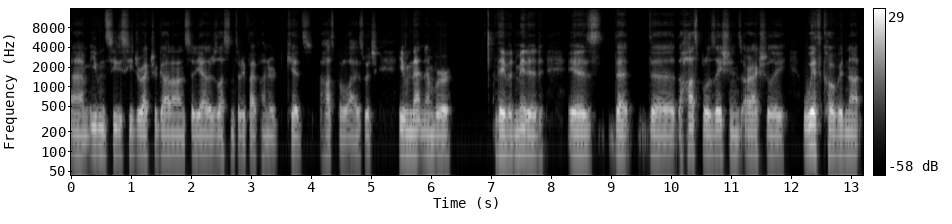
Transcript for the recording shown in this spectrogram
Um, even CDC director got on and said, "Yeah, there's less than 3,500 kids hospitalized," which even that number they've admitted is that the the hospitalizations are actually with COVID, not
